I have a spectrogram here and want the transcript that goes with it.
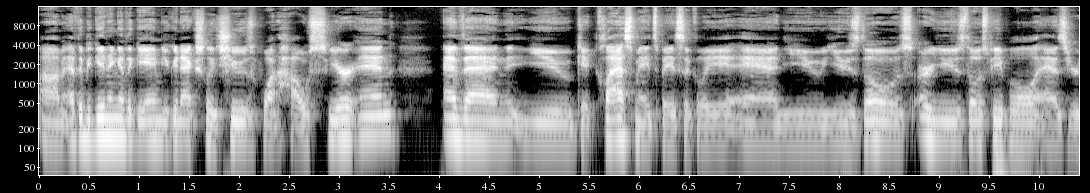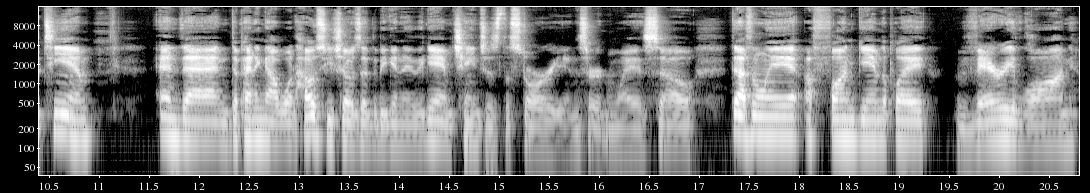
Um, at the beginning of the game, you can actually choose what house you're in, and then you get classmates basically, and you use those or use those people as your team and then depending on what house you chose at the beginning of the game changes the story in certain ways. So definitely a fun game to play. Very long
